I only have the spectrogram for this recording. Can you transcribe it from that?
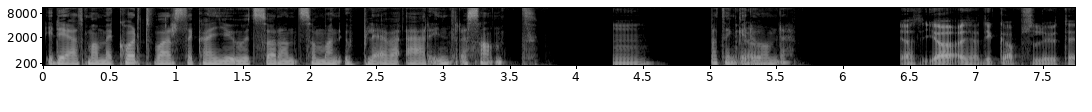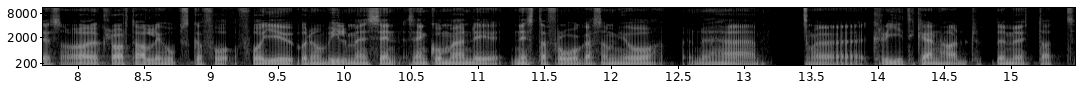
i det att man med kort varsel kan ge ut sådant som man upplever är intressant. Mm. Vad tänker Ja. du om det? Jag, jag, jag tycker absolut det så. Klart allihop ska få, få ge ut vad de vill, men sen, sen kommer det, nästa fråga som jag, den här eh, kritikern hade bemött, att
